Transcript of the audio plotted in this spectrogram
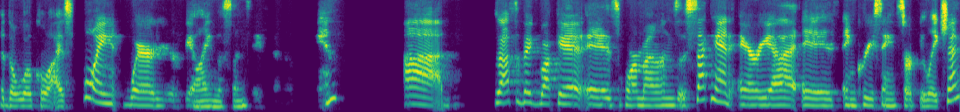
to the localized point where you're feeling the sensation of pain. Um, so that's a big bucket is hormones. The second area is increasing circulation,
